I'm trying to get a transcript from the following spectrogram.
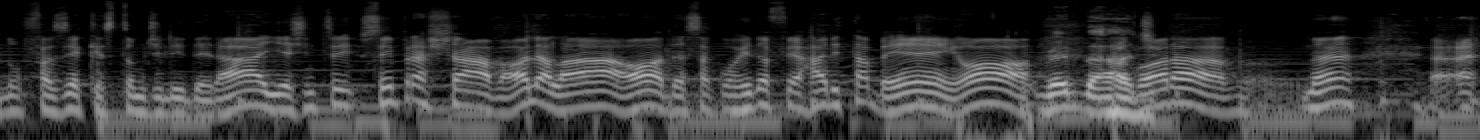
não fazia questão de liderar e a gente sempre achava, olha lá, ó, dessa corrida a Ferrari tá bem, ó. Verdade. Agora, né? É,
